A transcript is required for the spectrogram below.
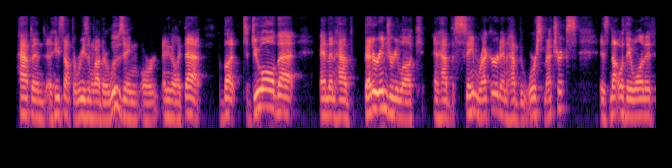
happened, and he's not the reason why they're losing or anything like that. But to do all that and then have better injury luck and have the same record and have the worst metrics is not what they wanted,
